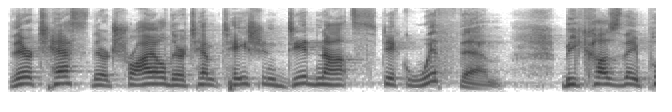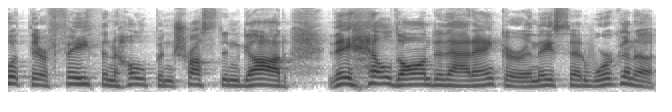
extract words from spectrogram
Their test, their trial, their temptation did not stick with them because they put their faith and hope and trust in God. They held on to that anchor and they said, We're gonna,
